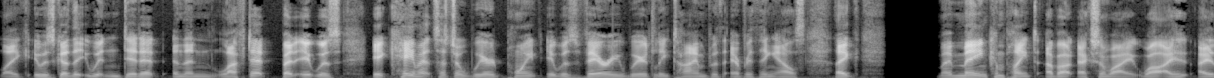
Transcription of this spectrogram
like it was good that you went and did it and then left it, but it was it came at such a weird point. It was very weirdly timed with everything else. Like my main complaint about X and Y, while I I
